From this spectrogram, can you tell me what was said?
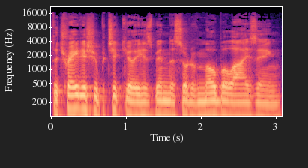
the trade issue, particularly, has been the sort of mobilizing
